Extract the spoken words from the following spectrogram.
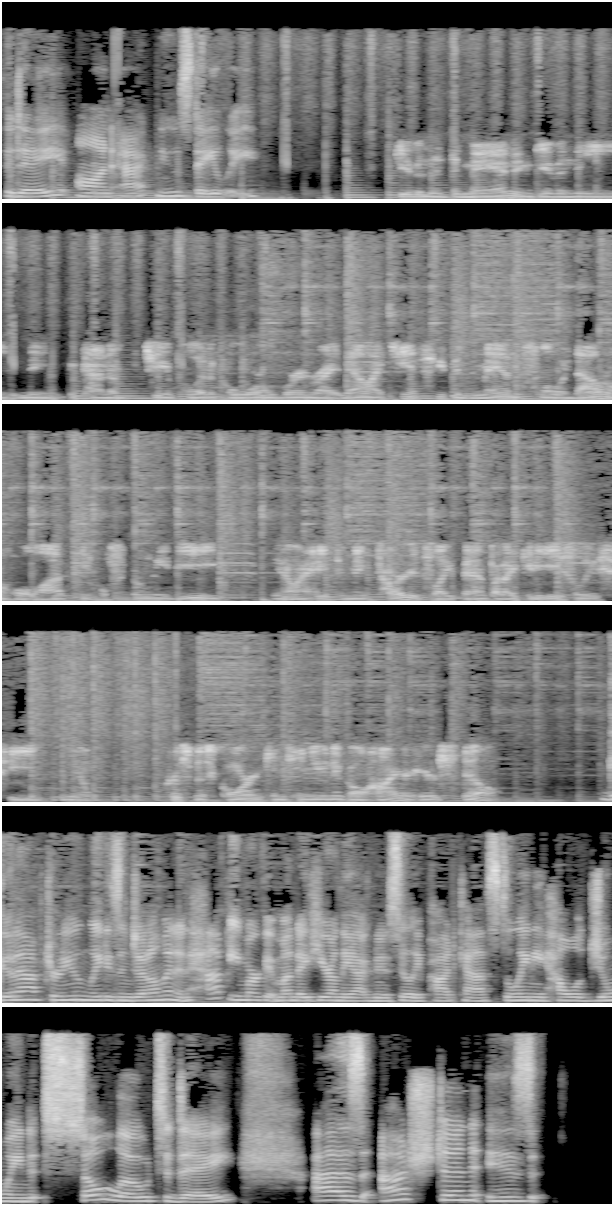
Today on Ag News Daily. Given the demand and given the, the, the, kind of geopolitical world we're in right now, I can't see the demand slowing down a whole lot. People still need to eat. You know, I hate to make targets like that, but I could easily see, you know, Christmas corn continuing to go higher here still. Good afternoon, ladies and gentlemen, and happy Market Monday here on the Ag News Daily podcast. Delaney Howell joined solo today as Ashton is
